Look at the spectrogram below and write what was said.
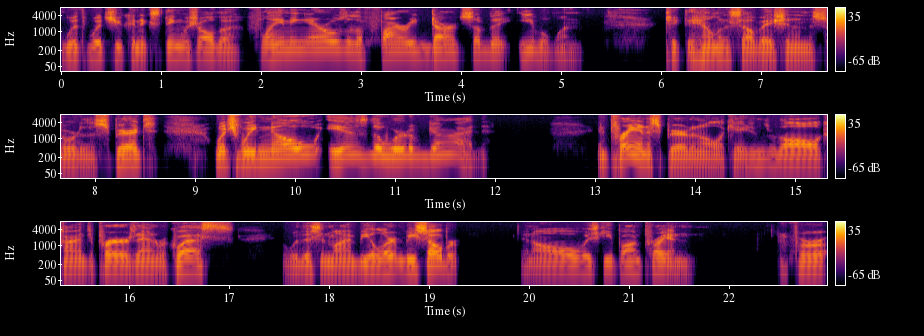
with which you can extinguish all the flaming arrows of the fiery darts of the evil one. Take the helmet of salvation and the sword of the Spirit, which we know is the Word of God. And pray in the Spirit on all occasions with all kinds of prayers and requests. With this in mind, be alert and be sober, and always keep on praying for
